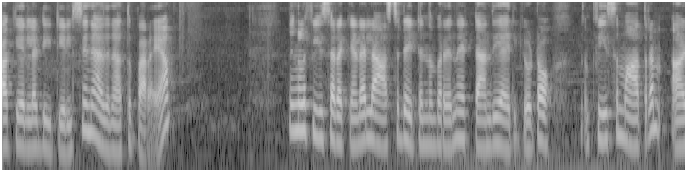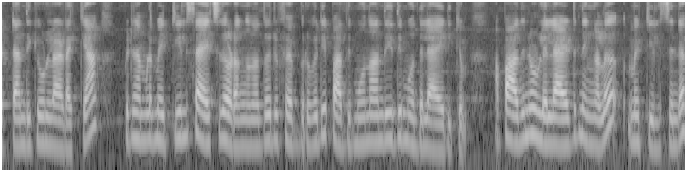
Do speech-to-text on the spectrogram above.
ബാക്കി എല്ലാ ഡീറ്റെയിൽസും ഞാൻ അതിനകത്ത് പറയാം. നിങ്ങൾ ഫീസ് അടയ്ക്കേണ്ട ലാസ്റ്റ് ഡേറ്റ് എന്ന് പറയുന്നത് എട്ടാം തീയതി ആയിരിക്കും കേട്ടോ. ഫീസ് മാത്രം എട്ടാം തീയതിക്കുള്ളിൽ അടയ്ക്കുക പിന്നെ നമ്മൾ മെറ്റീരിയൽസ് അയച്ചു തുടങ്ങുന്നത് ഒരു ഫെബ്രുവരി പതിമൂന്നാം തീയതി മുതലായിരിക്കും. അപ്പോൾ അതിനുള്ളിലായിട്ട് നിങ്ങൾ മെറ്റീരിയൽസിന്റെ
